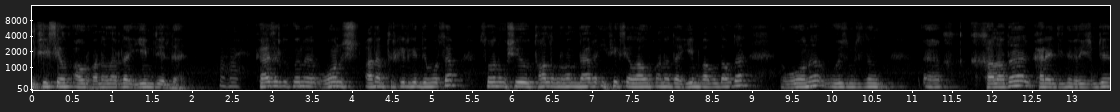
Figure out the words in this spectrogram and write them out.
инфекциялық ауруханаларда емделді. Қазіргі күні 13 адам тіркелген деп болсақ соның үшеуі талдықорғандағы инфекциялық ауруханада ем қабылдауда оны өзіміздің қалада карантиндік режимде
